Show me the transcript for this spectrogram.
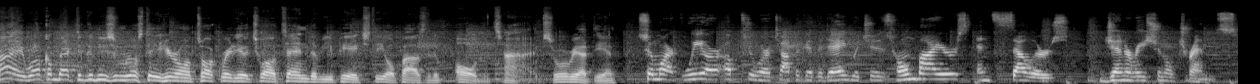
right, welcome back to Good News in Real Estate here on Talk Radio 1210 WPHT, all positive all the time. So, where are we at the end? So, Mark, we are up to our topic of the day, which is home buyers and sellers generational trends.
